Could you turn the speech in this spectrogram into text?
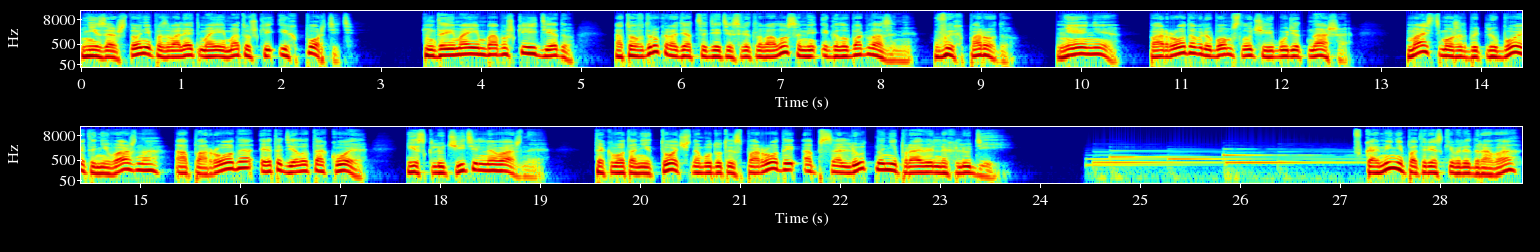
Ни за что не позволять моей матушке их портить. Да и моим бабушке и деду, а то вдруг родятся дети светловолосыми и голубоглазыми, в их породу. Не-не, порода в любом случае будет наша. Масть может быть любой, это не важно, а порода — это дело такое, исключительно важное. Так вот, они точно будут из породы абсолютно неправильных людей. В камине потрескивали дрова,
